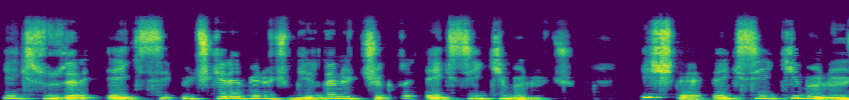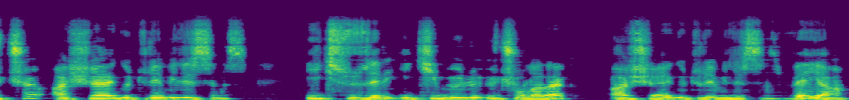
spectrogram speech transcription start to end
x üzeri eksi 3 kere 1 3. 1'den 3 çıktı. Eksi 2 bölü 3. İşte eksi 2 bölü 3'ü aşağıya götürebilirsiniz. X üzeri 2 bölü 3 olarak aşağıya götürebilirsiniz. Veya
